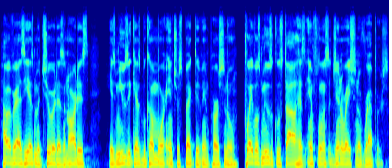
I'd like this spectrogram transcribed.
However, as he has matured as an artist, his music has become more introspective and personal. Quavo's musical style has influenced a generation of rappers.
